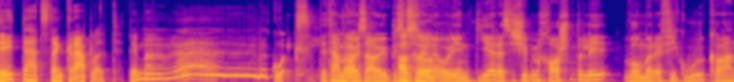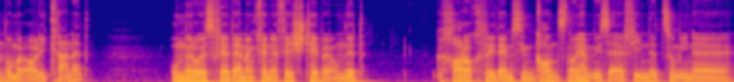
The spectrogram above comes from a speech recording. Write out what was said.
dort hat es dann gerebelt. Dort war äh, immer gut. Gewesen. Dort haben wir Ja. uns auch etwas Also- können orientieren Es ist beim Kasperli, wo wir eine Figur hatten, die wir alle kennen. Und wir uns ein bisschen an dem können festheben und nicht Charakter in dem Sinn ganz neu haben müssen erfinden, um ihnen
